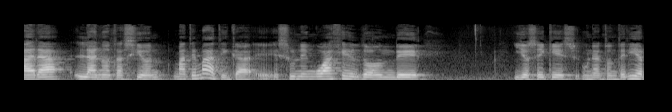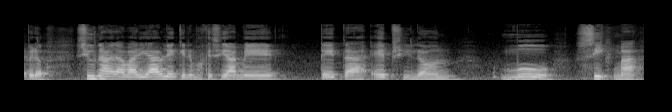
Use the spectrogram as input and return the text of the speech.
para la notación matemática. Es un lenguaje donde, yo sé que es una tontería, pero Si una variable queremos que se llame teta, epsilon, mu, sigma,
